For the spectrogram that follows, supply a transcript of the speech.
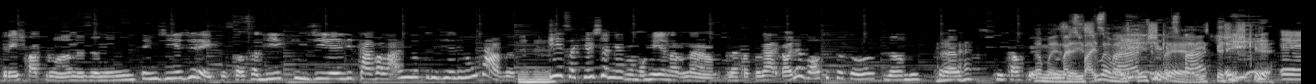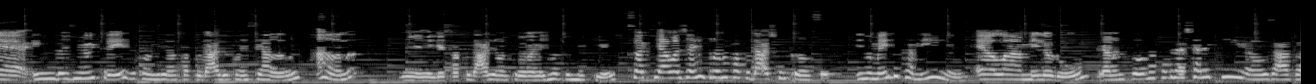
3, 4 anos, eu não entendia direito. Eu só sabia que um dia ele tava lá e outro dia ele não tava. Uhum. Isso aqui, da minha avó morrer na, na, na faculdade, olha a volta que eu tô dando pra explicar o quê. Não, mas, Mas é isso faz mesmo, é isso que a gente parte, faz quer, é isso que a gente quer. É, em 2013, quando eu entrei na faculdade, eu conheci a Ana. A Ana, minha amiga de faculdade, ela entrou na mesma turma que eu. Só que ela já entrou na faculdade com câncer. E no meio do caminho, ela melhorou. Ela entrou na faculdade que era aqui. Ela usava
